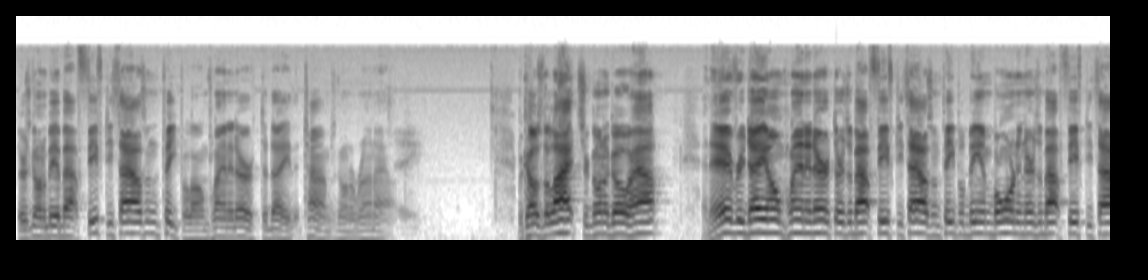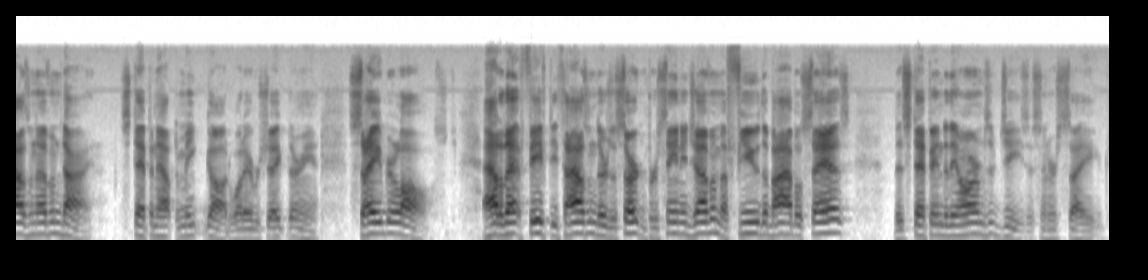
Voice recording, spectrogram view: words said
there's going to be about 50,000 people on planet Earth today that time's going to run out. Because the lights are going to go out, and every day on planet Earth there's about 50,000 people being born, and there's about 50,000 of them dying, stepping out to meet God, whatever shape they're in, saved or lost. Out of that 50,000, there's a certain percentage of them, a few, the Bible says, that step into the arms of Jesus and are saved.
